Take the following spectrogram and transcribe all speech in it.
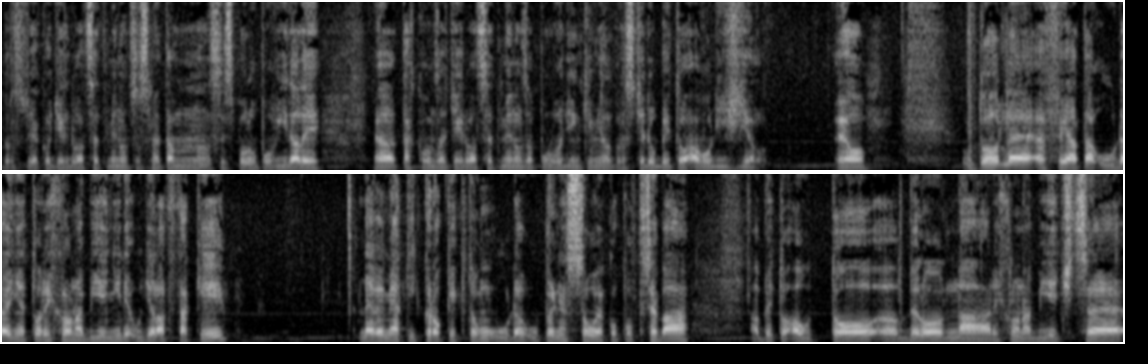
prostě jako těch 20 minut, co jsme tam si spolu povídali, eh, tak on za těch 20 minut, za půl hodinky měl prostě dobyto a odjížděl. Jo. U tohohle Fiata údajně to rychlo nabíjení jde udělat taky. Nevím, jaký kroky k tomu úplně jsou jako potřeba aby to auto eh, bylo na rychlo nabíječce eh,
